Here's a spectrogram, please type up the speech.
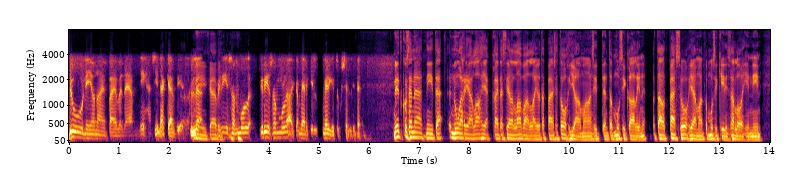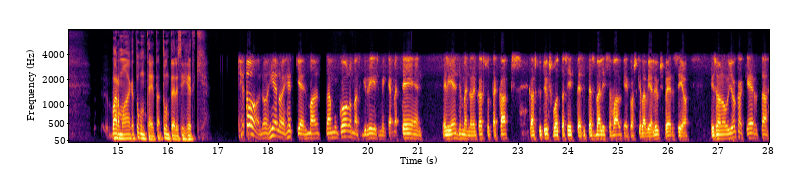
duuni jonain päivänä ja niinhän siinä kävi. Kyllä niin kävi. Gris, on mulle, Gris on mulle aika merki, merkityksellinen. Nyt kun sä näet niitä nuoria lahjakkaita siellä lavalla, joita pääset ohjaamaan sitten tuon musikaalin, tai oot päässyt ohjaamaan tuon musiikiinisaloihin, niin varmaan aika tunteita, tunteellisia hetkiä. Joo, no hienoja hetkiä. Mä, tämä on mun kolmas Gris, mikä mä teen. Eli ensimmäinen oli 2002, 21 vuotta sitten, ja sitten tässä välissä Valkeakoskella vielä yksi versio niin se on ollut joka kerta äh,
